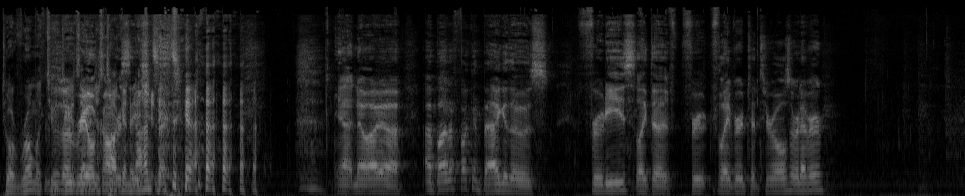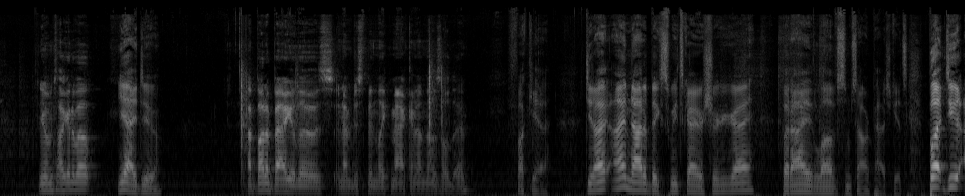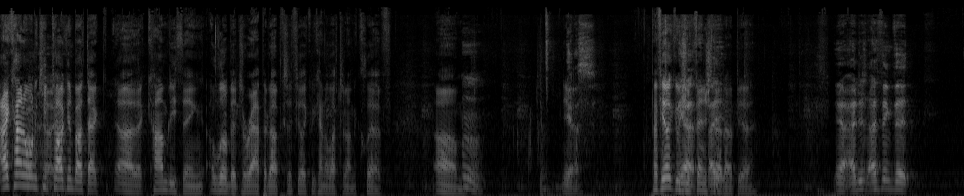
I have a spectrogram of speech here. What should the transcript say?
to a room with two a dudes that are just talking nonsense." Yeah. yeah, no, I uh, I bought a fucking bag of those fruities, like the fruit flavored Tootsie Rolls or whatever. You know what I'm talking about? yeah, I do. I bought a bag of those and I've just been like macking on those all day. Fuck yeah, dude. I I'm not a big sweets guy or sugar guy, but I love some Sour Patch Kids. But dude, I kind of Oh, want to keep hell yeah. talking about that uh, that comedy thing a little bit to wrap it up because I feel like we kind of left it on a cliff. Um, yeah. Yes. I feel like we Yeah, should finish I- that up. Yeah. Yeah, I just I think that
